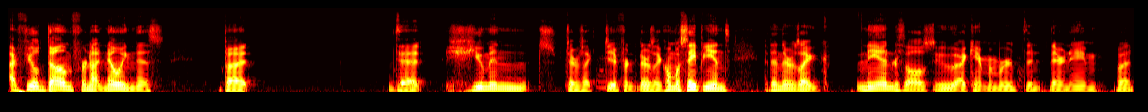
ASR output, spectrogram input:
i feel dumb for not knowing this but that humans there's like different there's like homo sapiens but then there's like neanderthals who i can't remember the, their name but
